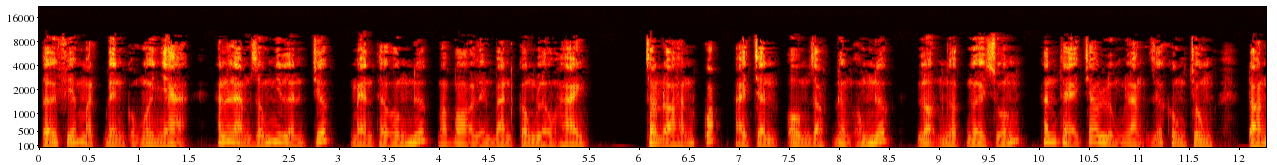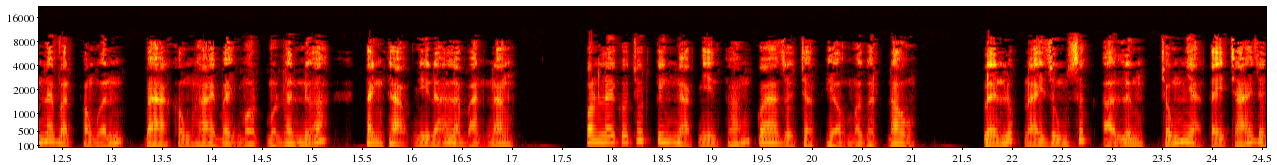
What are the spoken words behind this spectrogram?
tới phía mặt bên của ngôi nhà, hắn làm giống như lần trước, men theo ống nước mà bò lên ban công lầu hai. Sau đó hắn quắp hai chân ôm dọc đường ống nước, lộn ngược người xuống, thân thể trao lủng lẳng giữa không trung, đón lấy vật phong ấn 30271 một lần nữa, thanh thạo như đã là bản năng. Con Lê có chút kinh ngạc nhìn thoáng qua rồi chợt hiểu mà gật đầu. Lên lúc này dùng sức ở lưng, chống nhẹ tay trái rồi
